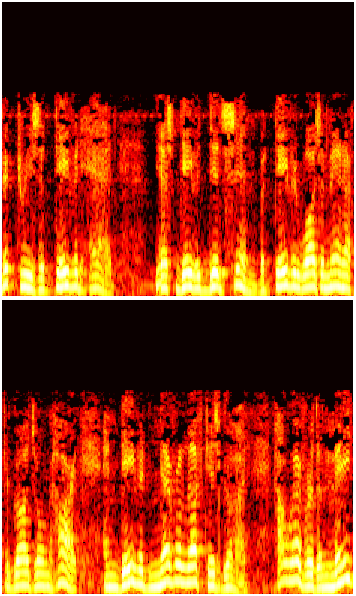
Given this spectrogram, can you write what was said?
victories that David had, Yes, David did sin, but David was a man after God's own heart, and David never left his God. However, the many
